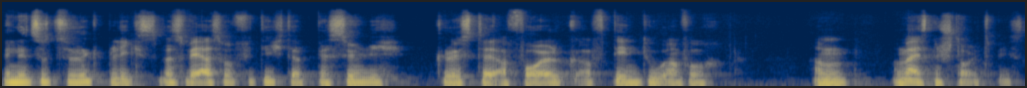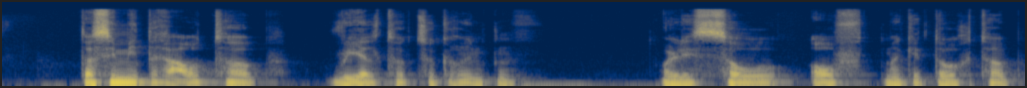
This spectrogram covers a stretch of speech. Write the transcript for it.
Wenn du so zurückblickst, was wäre so für dich der persönlich größte Erfolg, auf den du einfach am, am meisten stolz bist? Dass ich mich traut habe, Real Talk zu gründen. Weil ich so oft mir gedacht habe,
